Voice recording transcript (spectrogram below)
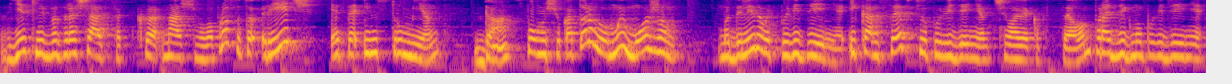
Если возвращаться к нашему вопросу, то речь – это инструмент, Да, с помощью которого мы можем моделировать поведение и концепцию поведения человека в целом, парадигму поведения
